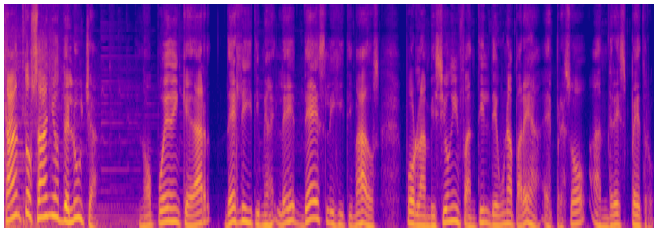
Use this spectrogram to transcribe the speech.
Tantos años de lucha no pueden quedar deslegitimados por la ambición infantil de una pareja, expresó Andrés Petro.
